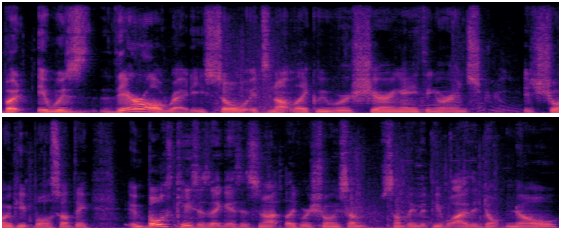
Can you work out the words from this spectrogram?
but it was there already so it's not like we were sharing anything or inst- showing people something. In both cases i guess it's not like we're showing some something that people either don't know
